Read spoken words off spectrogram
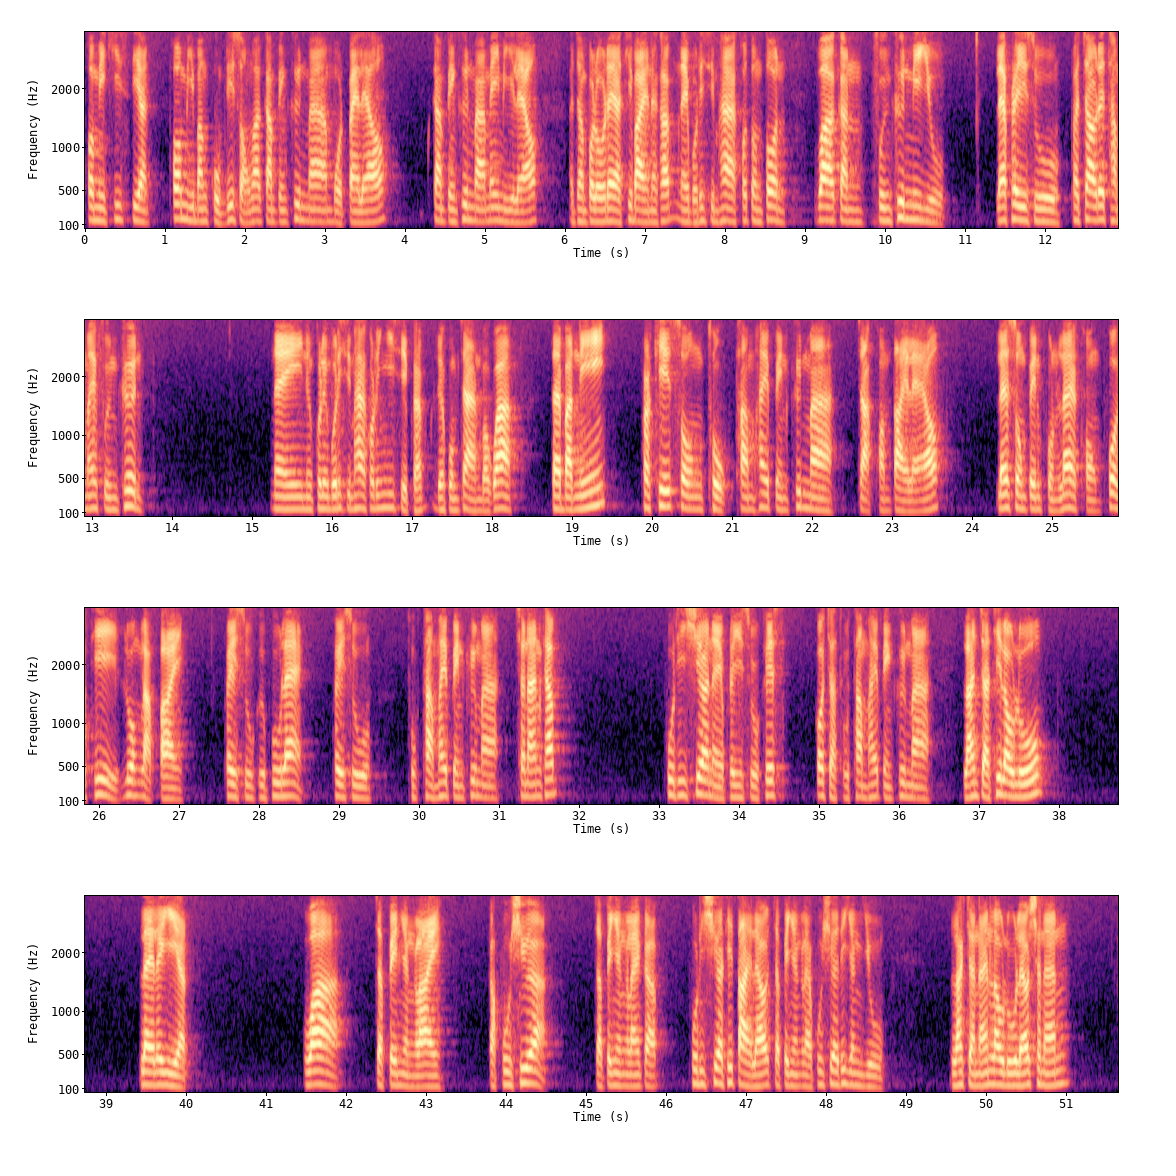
พอมีคริสเตียนพอมีบางกลุ่มที่สองว่าการเป็นขึ้นมาหมดไปแล้ว การเป็นขึ้นมาไม่มีแล้ว อาจารย์เปโลได้อธิบายนะครับ ในบทที่ 15ข้อต้นๆว่าการฟื้นขึ้นมีอยู่ และพระเยซูพระเจ้าได้ทำให้ฟื้นขึ้น ในหนึ่งโครินธ์บทที่ 15ข้อที่20ครับเดี๋ยวผมจะอ่านบอกว่า แต่บัดนี้พระคริสต์ทรงถูกทำให้เป็นขึ้นมาจากความตายแล้ว และทรงเป็นผลแรกของพวกที่ล่วงหลับไป พระเยซูคือผู้แรก พระเยซูถูกทำให้เป็นขึ้นมา ฉะนั้นครับ ผู้ที่เชื่อในพระเยซูคริสต์ ก็จะถูกทำให้เป็นขึ้นมา หลังจากที่เรารู้ รายละเอียด ว่าจะเป็นอย่างไรกับผู้เชื่อ จะเป็นอย่างไรกับผู้ที่เชื่อที่ตายแล้ว จะเป็นอย่างไรผู้เชื่อที่ยังอยู่ หลังจากนั้นเรารู้แล้วฉะนั้น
